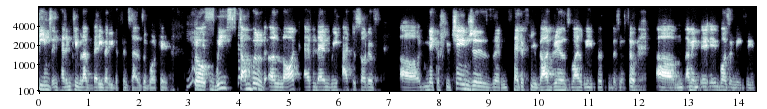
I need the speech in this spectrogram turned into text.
teams inherently will have very very different styles of working yes. so we stumbled a lot and then we had to sort of uh, make a few changes and set a few guardrails while we built the business. So, um, I mean, it, it, wasn't easy,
